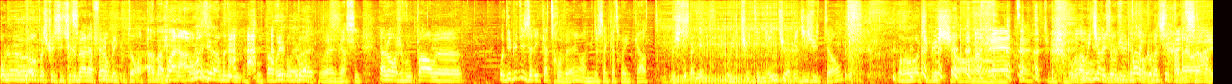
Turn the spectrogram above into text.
Non, parce que si tu le mets à la fin, on m'écoutera pas. Ah bah voilà, on va dire, à mon ami. C'est pas vrai, bon, bon. Ouais, merci. Alors, je vous parle euh, au début des années 80, en 1984. Mais je t'ai pas né. Oui, tu étais né, tu avais 18 ans. Oh, tu es méchant. Arrête! Tu es méchant. Ah oui, tu as raison, je vais pas commencer comme Ah, ça. ouais.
